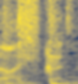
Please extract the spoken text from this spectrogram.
ยิ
